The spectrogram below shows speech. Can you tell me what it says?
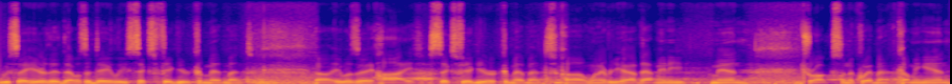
we say here that that was a daily six-figure commitment. Uh, it was a high six-figure commitment. Uh, whenever you have that many men, trucks, and equipment coming in,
